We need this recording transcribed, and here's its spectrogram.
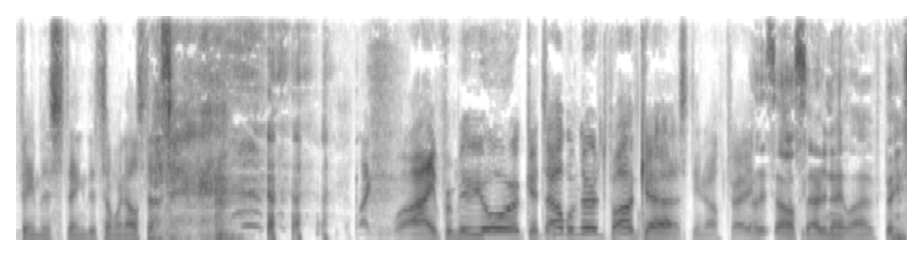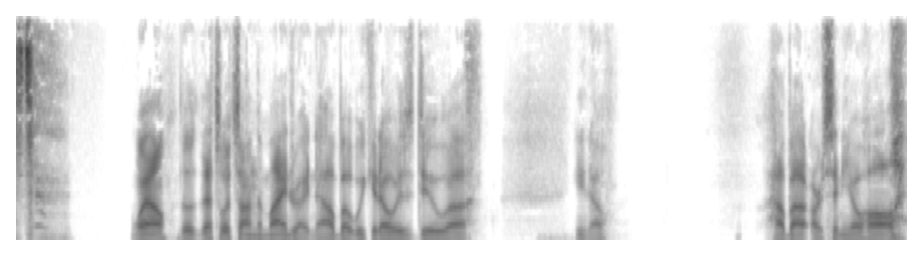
famous thing that someone else does. like live from New York. It's Album Nerds podcast. You know, try. These all Saturday Night Live based? Well, th- that's what's on the mind right now. But we could always do, uh, you know, how about Arsenio Hall?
